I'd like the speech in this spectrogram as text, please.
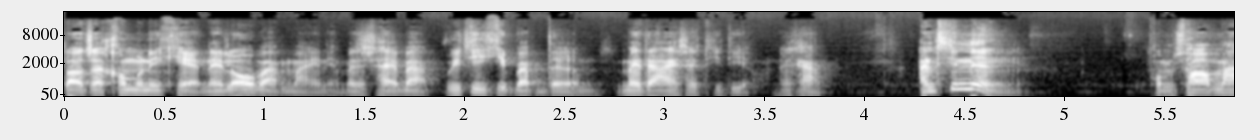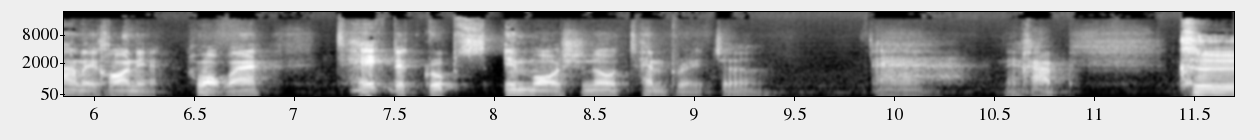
เราจะ communicate ในโลกแบบใหม่เนี่ยมันจะใช้แบบวิธีคิดแบบเดิมไม่ได้สักทีเดียวนะครับ อันที่หนึ่งผมชอบมากเลยข้อเนี่ยเขาบอกว่า take the group's emotional temperature อ่านะครับคือ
